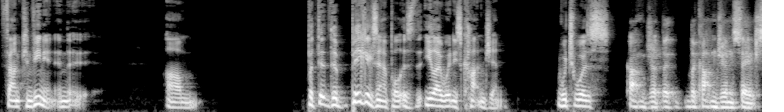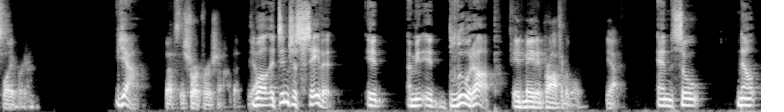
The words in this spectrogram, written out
found convenient. And, um, but the, the big example is the Eli Whitney's cotton gin, which was cotton gin. The, the cotton gin saved slavery. Yeah, that's the short version of it. Yeah. Well, it didn't just save it. It, I mean, it blew it up. It made it profitable. Yeah. And so now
